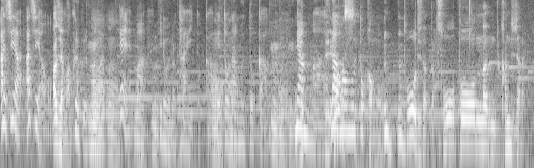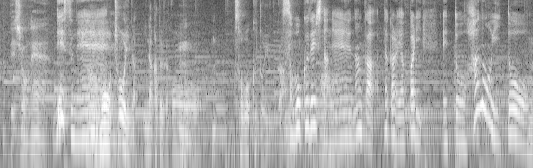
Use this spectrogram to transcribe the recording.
アジアアジアをアジアもあったくるくる回って、うんうんまあ、うんいろいろタイとか、うんベトナムとか、うんうんミャンマベトナーラオスムとかも、うんうん。当時だったら相当な感じじゃない、でしょうね。ですうん。ね、もう超田田舎というかこう、うん素朴というか。素朴でしたね、なんかだからやっぱり、えっと、ハノイとうん。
